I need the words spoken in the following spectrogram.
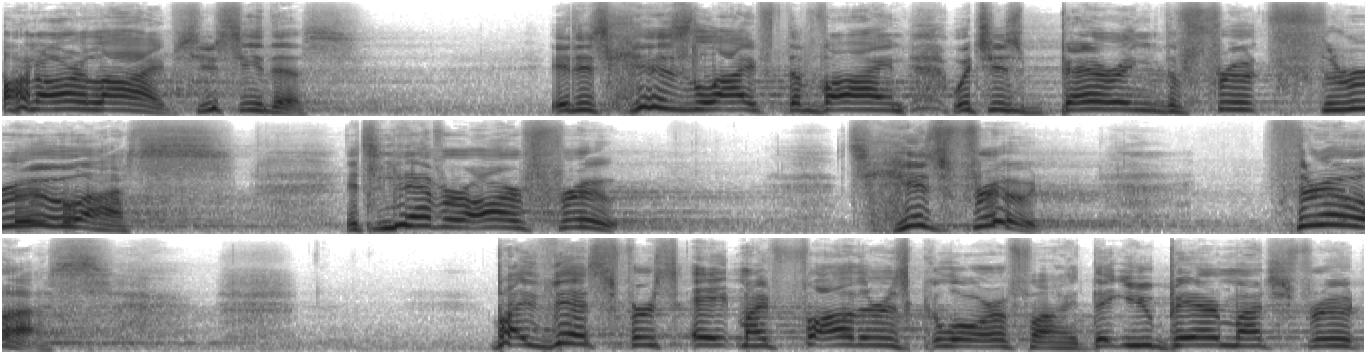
on our lives. You see this? It is His life, the vine, which is bearing the fruit through us. It's never our fruit, it's His fruit through us. By this, verse 8, my Father is glorified, that you bear much fruit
